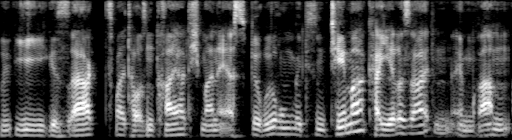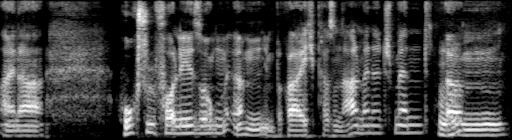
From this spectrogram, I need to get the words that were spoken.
wie gesagt, 2003 hatte ich meine erste Berührung mit diesem Thema Karriereseiten im Rahmen einer Hochschulvorlesung ähm, im Bereich Personalmanagement. Mhm. Ähm,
